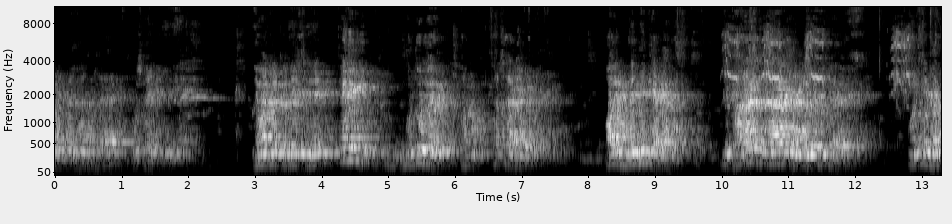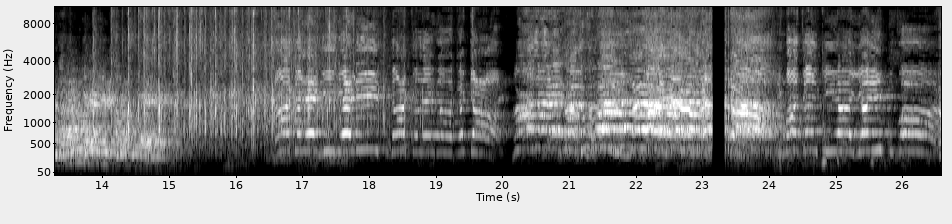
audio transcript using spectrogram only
जो है सही नहीं है हिमाचल प्रदेश में कई मुद्दों में हम सबसे आगे बढ़े और मैं नहीं कह रहा कि भारत सरकार के आंदोलन कर रहे हैं उनके मंत्रालयों के अंदर काम किया है? ना चलेगी रेडी ना चलेगा गड्ढा हिमाचल किया यही पुकार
